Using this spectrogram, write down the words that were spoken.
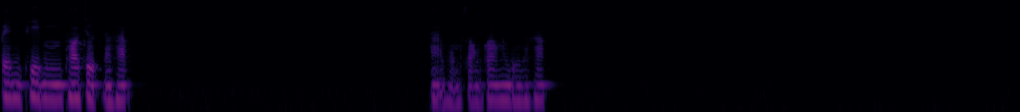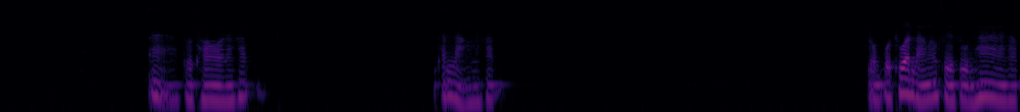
เป็นพิมพ์ทอจุดนะครับอ่าผมส่องกล้องให้ดูนะครับอ่าตัวทอนะครับ ด้านหลังนะครับ หลวงปู่ทวดหลังหนังสือศูนย์ห้านะครับ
